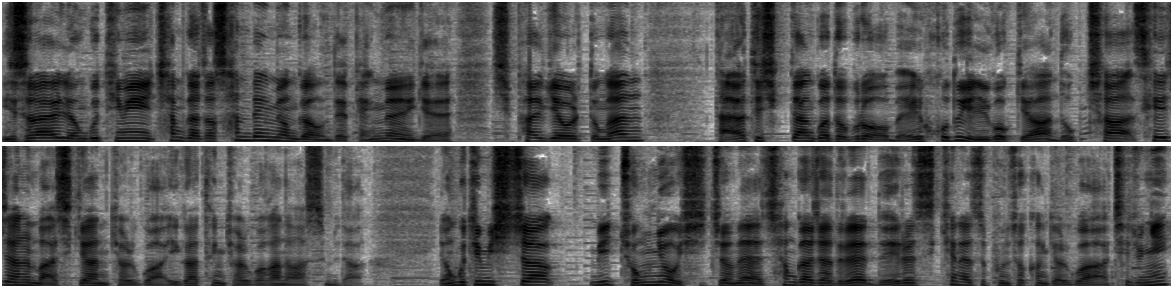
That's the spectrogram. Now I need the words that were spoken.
이스라엘 연구팀이 참가자 300명 가운데 100명에게 18개월 동안 다이어트 식단과 더불어 매일 호두 7개와 녹차 3잔을 마시게 한 결과 이 같은 결과가 나왔습니다. 연구팀이 시작 및 종료 시점에 참가자들의 뇌를 스캔해서 분석한 결과 체중이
